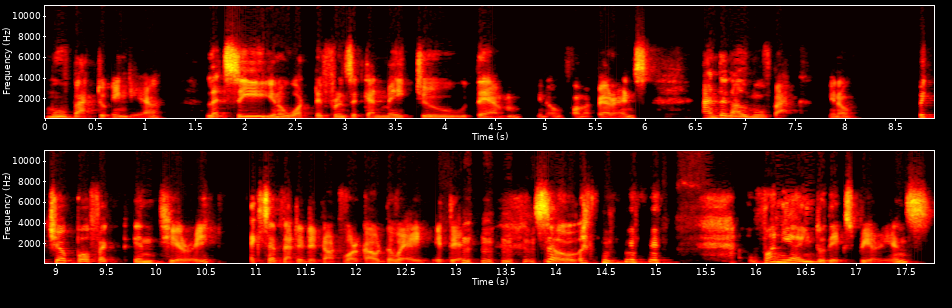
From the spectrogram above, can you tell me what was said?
move back to India. Let's see, you know, what difference it can make to them, you know, for my parents. And then I'll move back, you know. Picture perfect in theory except that it did not work out the way it did. so, one year into the experience,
